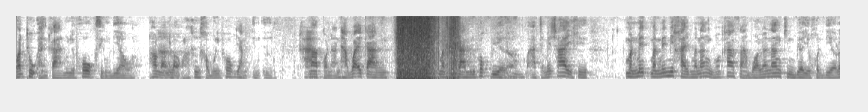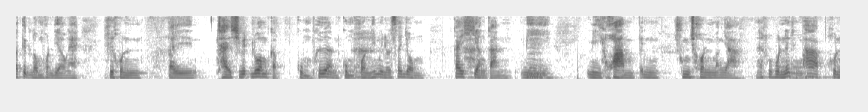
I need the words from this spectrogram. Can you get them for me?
วัตถุแห่งการบริโภคสิ่งเดียว เท่านั้นหรอกนะคือเขาบริโภคอย่างอื่นครับๆมากกว่านั้นถามว่าไอการมันคือการบริโภคเบียร์เหรออาจจะไม่ใช่คือมันไม่มันไม่มีใครมานั่งอยู่ข้างๆสนามบอลแล้วนั่งกินเบียร์อยู่คนเดียวแล้วติดลมคนเดียวไงคือคุณไปใช้ชีวิตร่วมกับกลุ่มเพื่อน กลุ่มคนที่มีรสนิยม ใกล้เคียงกัน มีมีความเป็นชุมชนบางอย่างนะคือคุณนึกถึงภาพคุณ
